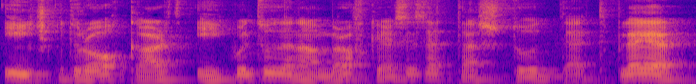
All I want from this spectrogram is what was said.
each draw card equal to the number of curses attached to that player.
